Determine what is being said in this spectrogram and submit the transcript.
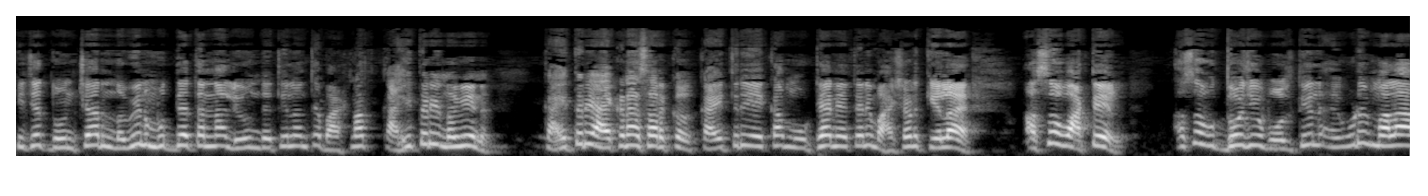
की जे दोन चार नवीन मुद्दे त्यांना लिहून देतील आणि ते भाषणात काहीतरी नवीन काहीतरी ऐकण्यासारखं काहीतरी एका मोठ्या नेत्याने भाषण केलं आहे असं वाटेल असं उद्धवजी बोलतील एवढी मला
